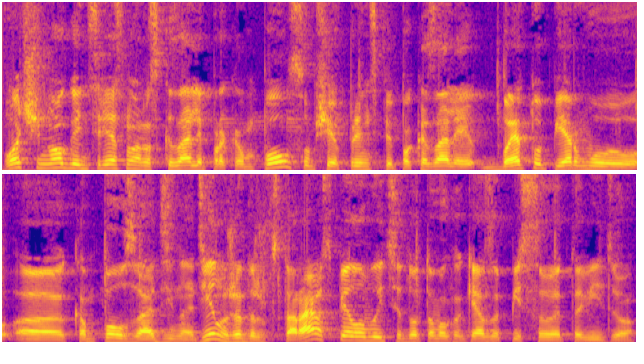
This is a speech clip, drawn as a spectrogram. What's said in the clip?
Очень много интересного рассказали про Compose, вообще, в принципе, показали бету, первую э, Compose 1.1, уже даже вторая успела выйти до того, как я записываю это видео.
